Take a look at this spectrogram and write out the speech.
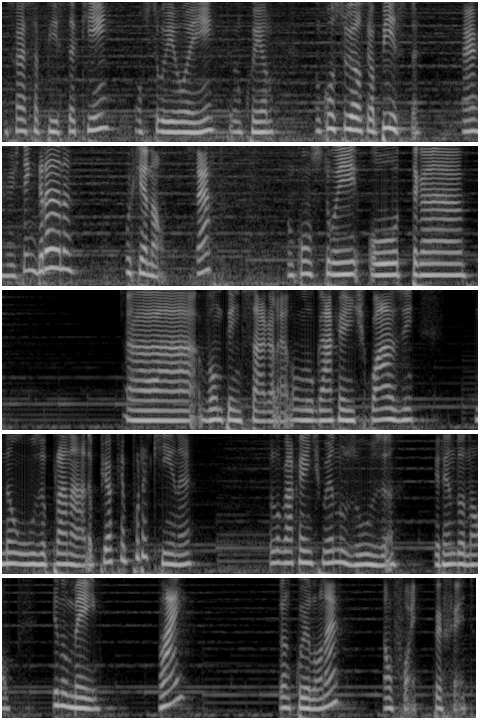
Construir essa pista aqui. Construiu aí, tranquilo. Vamos construir outra pista? É, a gente tem grana. Por que não? Certo? Vamos construir outra... Uh, vamos pensar, galera. Um lugar que a gente quase não usa pra nada. Pior que é por aqui, né? É o lugar que a gente menos usa, querendo ou não. E no meio. Vai? Tranquilo, né? Então foi, perfeito.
